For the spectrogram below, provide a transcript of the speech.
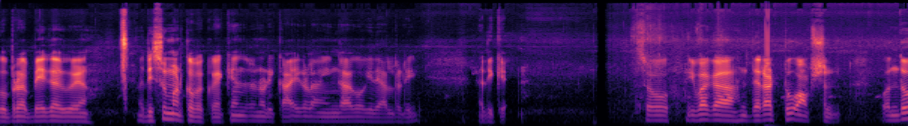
ಗೊಬ್ಬರ ಬೇಗ ರಿಸೀವ್ ಮಾಡ್ಕೋಬೇಕು. ಯಾಕೆಂದರೆ ನೋಡಿ ಕಾಯಿಗಳು ಹಿಂಗಾಗೋಗಿದೆ ಆಲ್ರೆಡಿ ಅದಕ್ಕೆ. ಸೊ ಇವಾಗ ದೆರ್ ಆರ್ ಟೂ ಆಪ್ಷನ್ ಒಂದು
